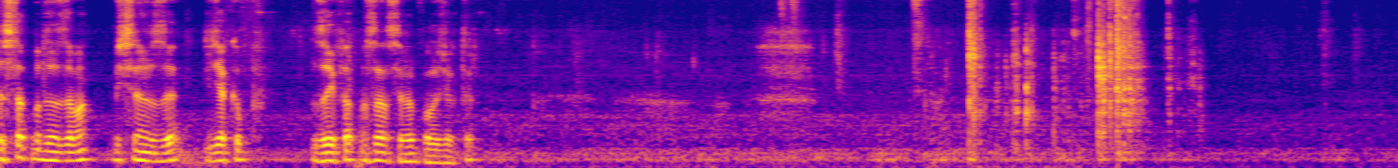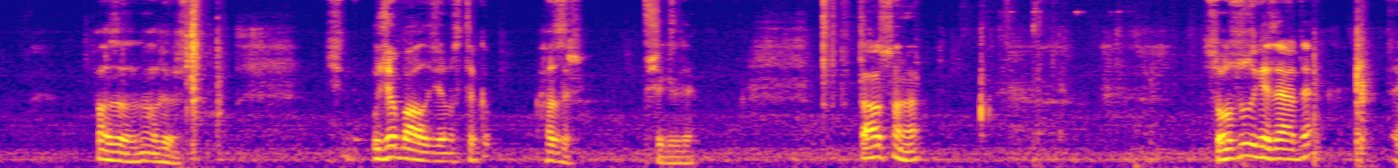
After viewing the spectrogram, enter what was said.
Islatmadığınız zaman bisininizi yakıp zayıflatmasına sebep olacaktır. Fazlalığını alıyoruz. Şimdi uca bağlayacağımız takım hazır. Bu şekilde. Daha sonra sonsuz gezerde e,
